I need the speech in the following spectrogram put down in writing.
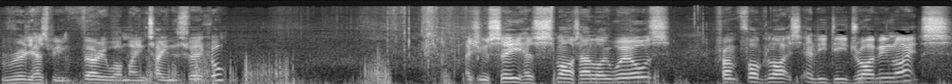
Really has been very well maintained this vehicle. As you can see, has smart alloy wheels, front fog lights, LED driving lights,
